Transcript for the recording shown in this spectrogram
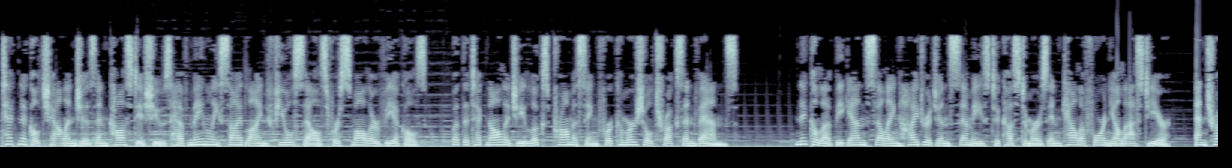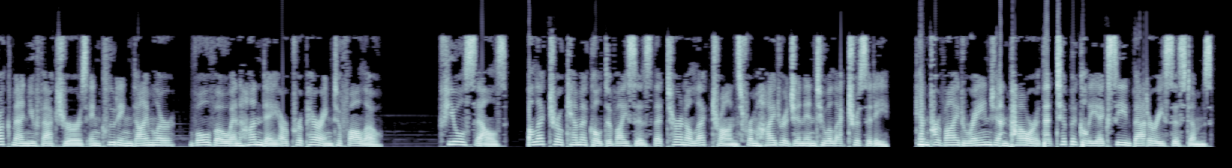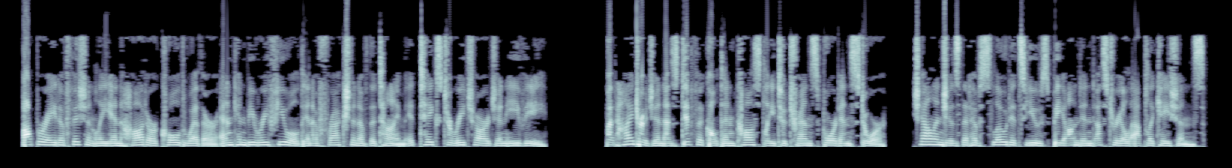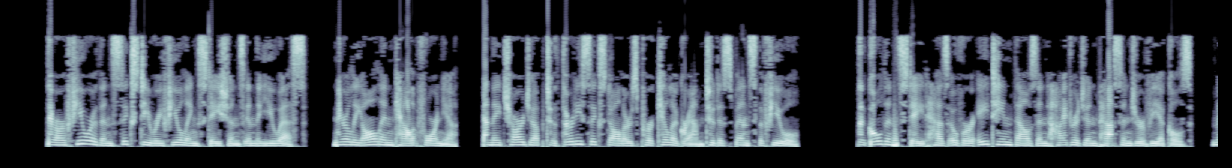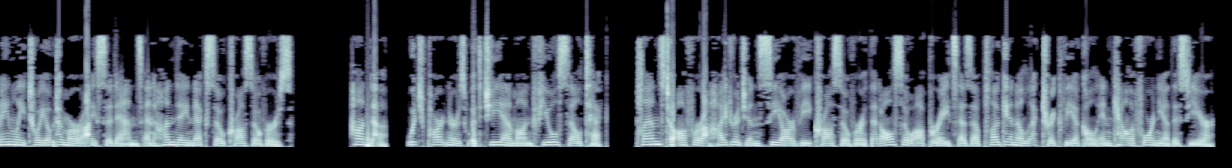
Technical challenges and cost issues have mainly sidelined fuel cells for smaller vehicles, but the technology looks promising for commercial trucks and vans. Nikola began selling hydrogen semis to customers in California last year, and truck manufacturers including Daimler, Volvo and Hyundai are preparing to follow. Fuel cells, electrochemical devices that turn electrons from hydrogen into electricity, can provide range and power that typically exceed battery systems, operate efficiently in hot or cold weather and can be refueled in a fraction of the time it takes to recharge an EV. But hydrogen is difficult and costly to transport and store, challenges that have slowed its use beyond industrial applications. There are fewer than 60 refueling stations in the U.S., nearly all in California, and they charge up to $36 per kilogram to dispense the fuel. The Golden State has over 18,000 hydrogen passenger vehicles, mainly Toyota Mirai sedans and Hyundai Nexo crossovers. Honda, which partners with GM on fuel cell tech, plans to offer a hydrogen CRV crossover that also operates as a plug-in electric vehicle in California this year.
